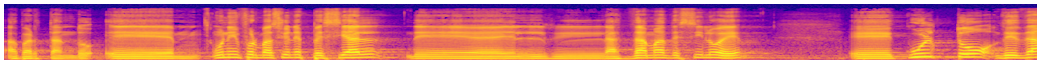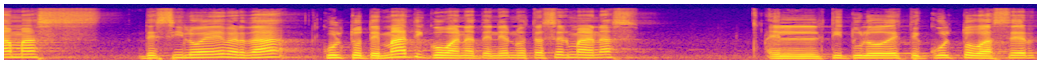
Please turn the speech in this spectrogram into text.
Apartando. Eh, una información especial de las damas de Siloé. Eh, culto de damas de Siloé, ¿verdad? Culto temático van a tener nuestras hermanas. El título de este culto va a ser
